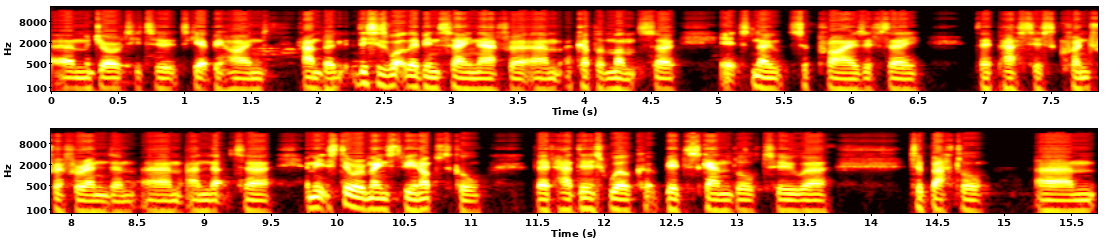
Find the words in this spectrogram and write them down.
a, majority to, to get behind Hamburg. This is what they've been saying now for um, a couple of months, so it's no surprise if they they pass this crunch referendum. Um, and that, uh, I mean, it still remains to be an obstacle. They've had this World Cup bid scandal to uh, to battle um,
